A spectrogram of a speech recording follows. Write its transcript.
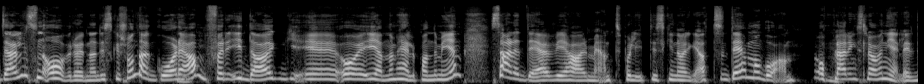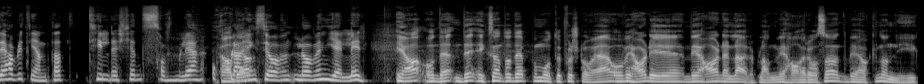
Det er en litt sånn overordna diskusjon. Da. Går det an? For i dag eh, og gjennom hele pandemien så er det det vi har ment politisk i Norge, at det må gå an. Opplæringsloven gjelder. Det har blitt gjentatt til det kjedsommelige. Opplæringsloven gjelder. Ja, og det, det, og det på en måte forstår jeg. Og vi har, de, vi har den læreplanen vi har også. Vi har ikke noen ny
